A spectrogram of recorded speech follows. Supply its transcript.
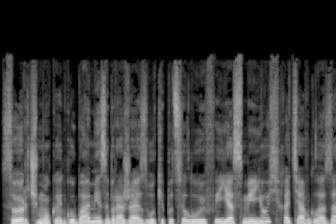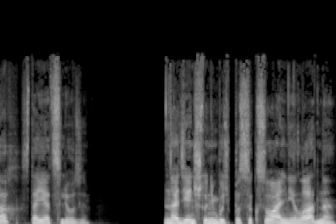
Сойер чмокает губами, изображая звуки поцелуев, и я смеюсь, хотя в глазах стоят слезы. Надень что-нибудь посексуальнее, ладно?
